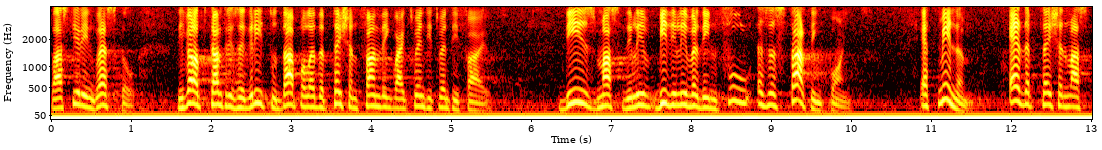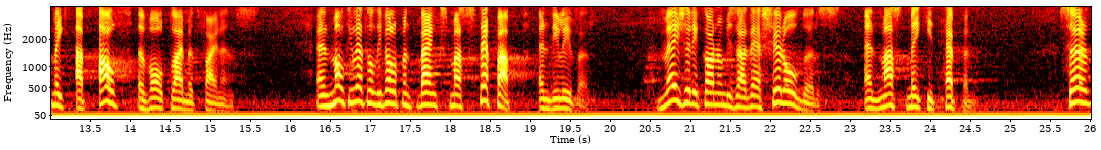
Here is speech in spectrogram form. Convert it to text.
Last year in Glasgow, developed countries agreed to double adaptation funding by 2025. These must be delivered in full as a starting point. At minimum, adaptation must make up half of all climate finance. And multilateral development banks must step up and deliver major economies are their shareholders and must make it happen. Third,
